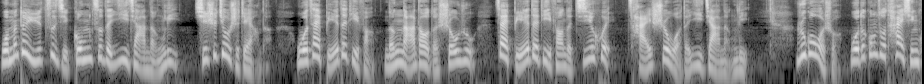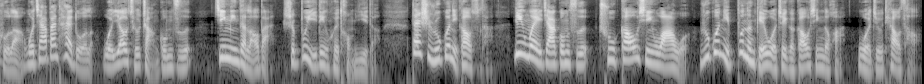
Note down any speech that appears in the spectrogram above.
我们对于自己工资的议价能力，其实就是这样的。我在别的地方能拿到的收入，在别的地方的机会，才是我的议价能力。如果我说我的工作太辛苦了，我加班太多了，我要求涨工资，精明的老板是不一定会同意的。但是如果你告诉他，另外一家公司出高薪挖我，如果你不能给我这个高薪的话，我就跳槽。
